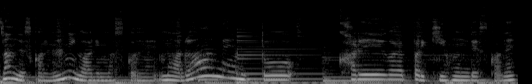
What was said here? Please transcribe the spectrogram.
何ですかね？何がありますかね？まあラーメンとカレーがやっぱり基本ですかね。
